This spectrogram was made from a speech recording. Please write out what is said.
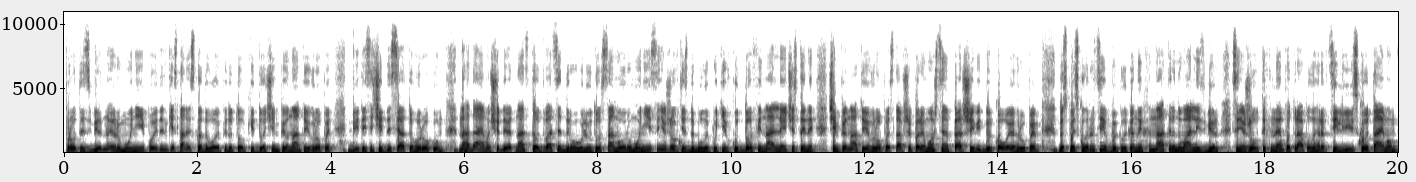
проти збірної Румунії. Поєдинки стануть складовою підготовки до чемпіонату Європи 2010 року. Нагадаємо, що 19-22 лютого саме у Румунії синьо-жовті здобули путівку до фінальної частини чемпіонату Європи, ставши переможцями першої відбіркової групи. До списку гравців, викликаних на тренувальний збір синьо-жовтих, не потрапили гравці львівського тайму,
